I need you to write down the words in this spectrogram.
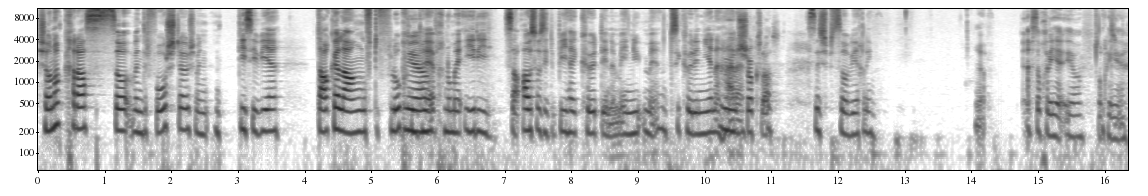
schon noch krass, so, wenn du dir vorstellst, wenn die sind wie tagelang auf der Flucht Ja. und haben einfach nur ihre, alles was sie dabei haben, gehört ihnen mehr, nichts mehr. Und sie gehören nie Ja, nachher. das ist schon krass. Das ist so wie ein bisschen, So ein bisschen, ja, so ein bisschen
